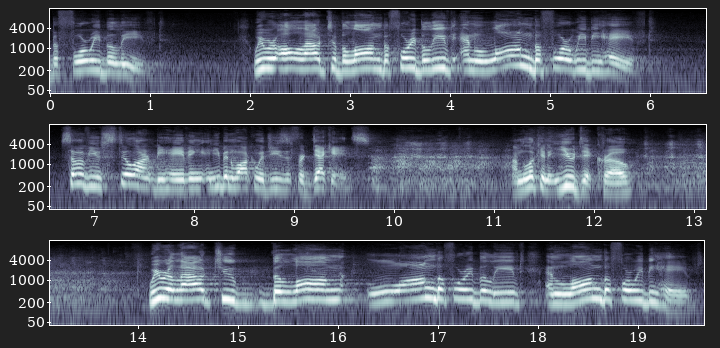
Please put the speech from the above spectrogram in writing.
before we believed. We were all allowed to belong before we believed and long before we behaved. Some of you still aren't behaving, and you've been walking with Jesus for decades. I'm looking at you, Dick Crow. We were allowed to belong long before we believed and long before we behaved.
